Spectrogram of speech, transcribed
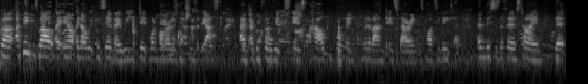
but I think as well uh, in our in our weekly survey we did one of our rolling questions that we ask um, every four weeks is how people think Miliband is faring as party leader, and this is the first time that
